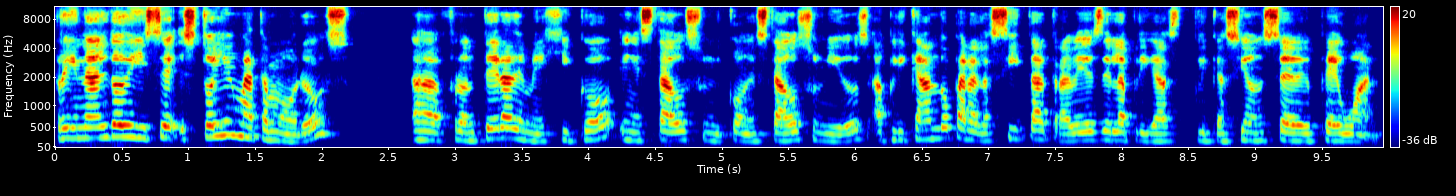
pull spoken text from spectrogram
Reinaldo dice, estoy en Matamoros, ah, frontera de México en Estados, con Estados Unidos, aplicando para la cita a través de la aplicación CBP One.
